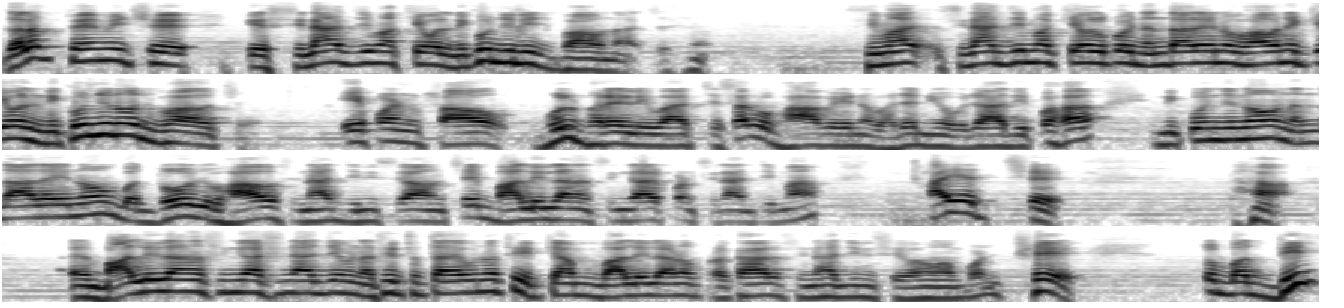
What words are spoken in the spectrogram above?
ગલત ફહેમી છે કે શ્રીનાથજીમાં કેવલ નિકુંજની જ ભાવના છે. શ્રીમા- શ્રીનાથજીમાં કેવલ કોઈ નંદાલયનો ભાવ નહીં, કેવલ નિકુંજનો જ ભાવ છે. એ પણ સાવ ભૂલ ભરેલી વાત છે. સર્વ ભાવ એનો ભજનીય ઉજાદીપ. નિકુંજનો, નંદાલયનો બધો જ ભાવ શ્રીનાથજીની સેવામાં છે. બાલીલાના શિંગાર પણ શ્રીનાથજીમાં થાય જ છે. હા. બાલીલાના શિંગાર શ્રીનાથજીમાં નથી થતા એવું નથી. ત્યાં બાલીલાનો પ્રકાર શ્રીનાથજીની સેવામાં પણ છે. તો બધી જ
